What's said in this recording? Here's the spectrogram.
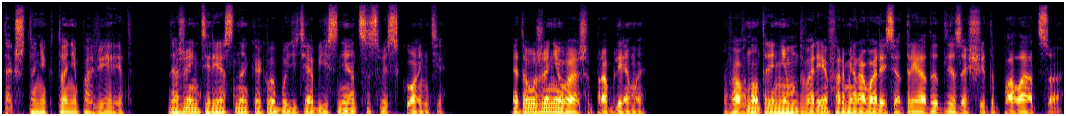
так что никто не поверит. Даже интересно, как вы будете объясняться с Висконти. Это уже не ваши проблемы. Во внутреннем дворе формировались отряды для защиты палаццо.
